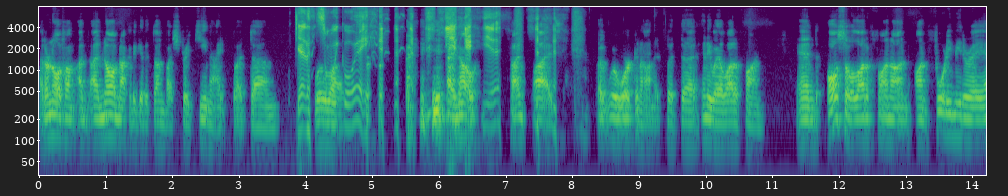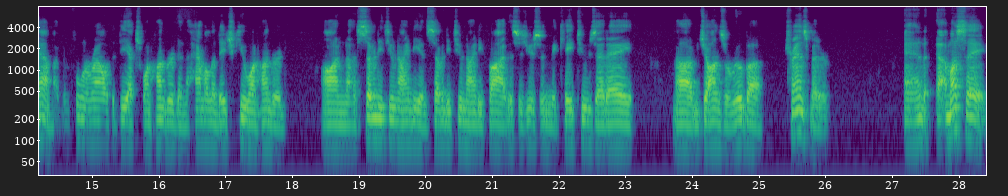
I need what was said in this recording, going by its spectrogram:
I don't know if I'm I, I know I'm not going to get it done by straight key night, but um, yeah, that's a week away. I know. yeah, time flies, but we're working on it. But uh, anyway, a lot of fun, and also a lot of fun on on 40 meter AM. I've been fooling around with the DX100 and the Hammarlund HQ100 on uh, 7290 and 7295. This is using the K2ZA um, John Zaruba transmitter. And I must say,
